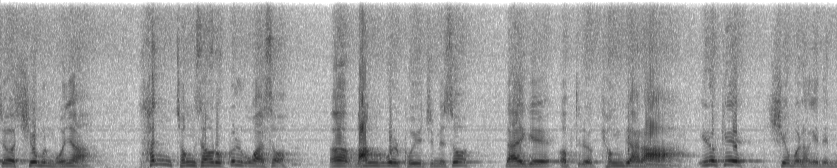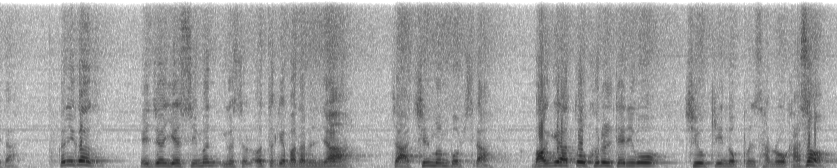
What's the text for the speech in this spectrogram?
저 시험은 뭐냐? 산 정상으로 끌고 와서 어, 망국을 보여주면서 나에게 엎드려 경배하라. 이렇게 시험을 하게 됩니다. 그러니까 이제 예수님은 이것을 어떻게 받았느냐? 자, 질문 봅시다. 마귀가 또 그를 데리고 지극히 높은 산으로 가서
